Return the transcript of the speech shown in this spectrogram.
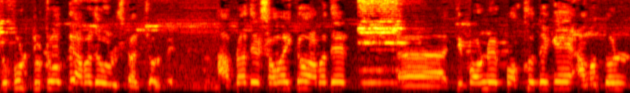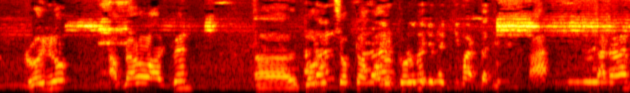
দুপুর দুটো অব্দি আমাদের অনুষ্ঠান চলবে। আপনাদের সবাইকেও আমাদের ত্রিপর্ণের পক্ষ থেকে আমন্ত্রণ রইল। আপনারাও আসবেন। দোল উৎসবটা পালন হ্যাঁ? সাধারণ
